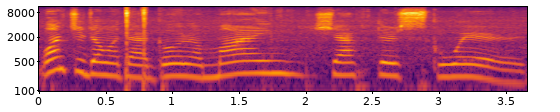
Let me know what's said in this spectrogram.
Once you're done with that, go to Mineshafter Squared.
